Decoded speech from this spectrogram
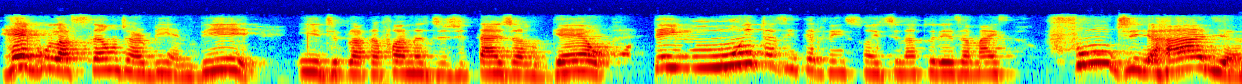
regulação de Airbnb e de plataformas digitais de aluguel, tem muitas intervenções de natureza mais fundiária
